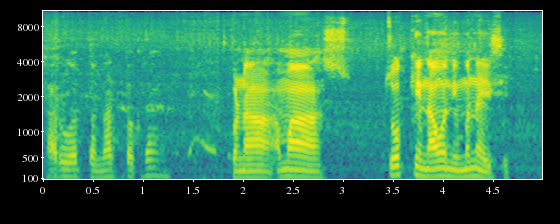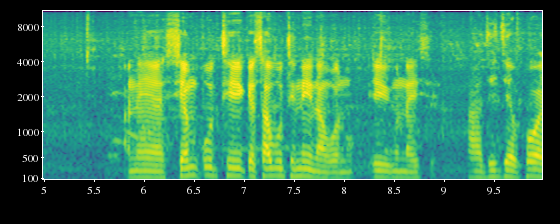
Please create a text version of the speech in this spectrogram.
સારું હોત તો નાત તો ખરા. પણ આમાં ચોખ્ખી નાહવાની મનાય છે. અને શેમ્પૂથી કે સાબુથી નહીં નાહવાનું એવી મનાય છે. હા જીજે ફોર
